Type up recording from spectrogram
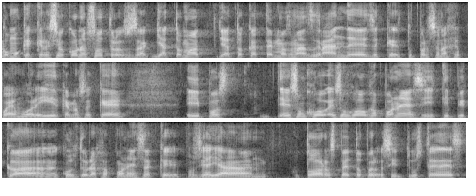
como que creció con nosotros. O sea, ya toma, ya toca temas más grandes, de que tu personaje puede morir, que no sé qué. Y pues es un juego, es un juego japonés y típica cultura japonesa que pues ya ya todo respeto, pero si ustedes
